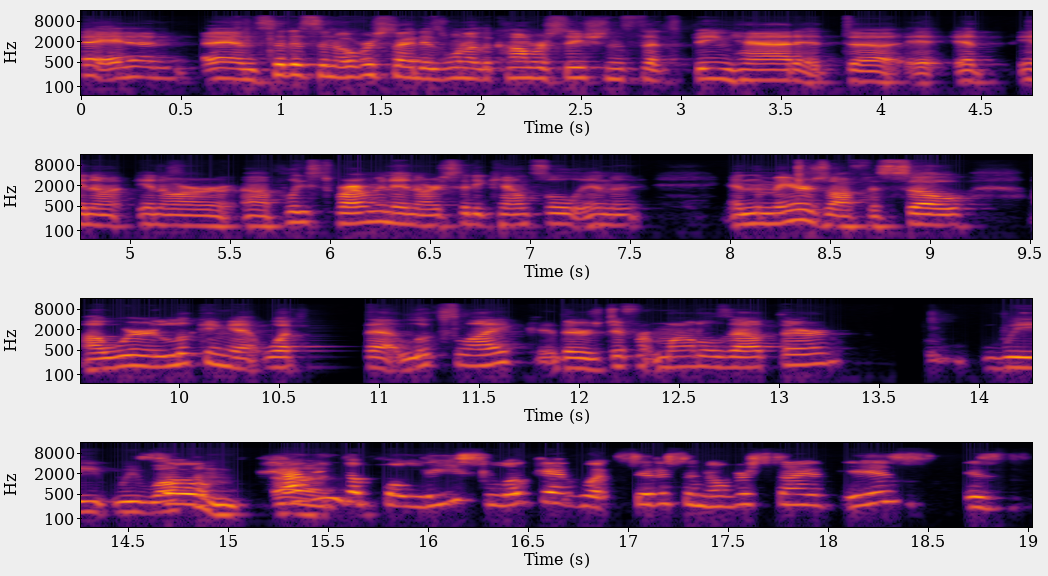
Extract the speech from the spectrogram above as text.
And, and citizen oversight is one of the conversations that's being had at, uh, at- in our, in our uh, police department, in our city council, in, in the mayor's office. So uh, we're looking at what that looks like. There's different models out there. We, we So welcome. uh, having the police look at what citizen oversight is, is,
